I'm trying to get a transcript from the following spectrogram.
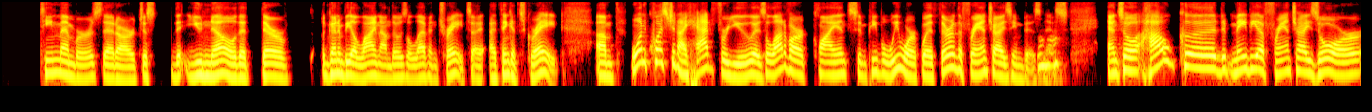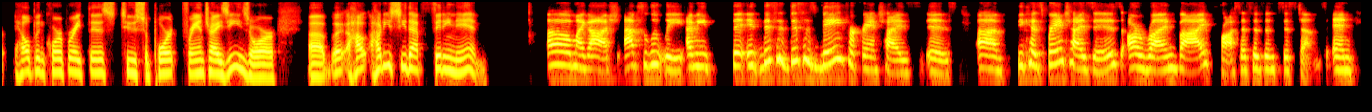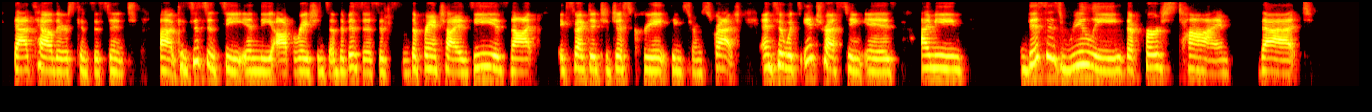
team members that are just that you know that they're going to be aligned on those 11 traits. I, I think it's great. Um, one question I had for you is a lot of our clients and people we work with, they're in the franchising mm-hmm. business. Mm-hmm. And so, how could maybe a franchisor help incorporate this to support franchisees, or uh, how how do you see that fitting in? Oh my gosh, absolutely. I mean, the, it, this is this is made for franchises um, because franchises are run by processes and systems, and that's how there's consistent uh, consistency in the operations of the business. It's the franchisee is not expected to just create things from scratch. And so, what's interesting is, I mean, this is really the first time that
